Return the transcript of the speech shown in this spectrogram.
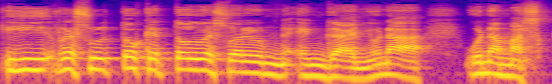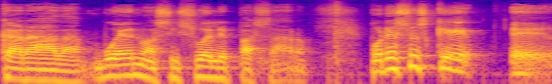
y resultó que todo eso era un engaño, una, una mascarada. Bueno, así suele pasar. Por eso es que eh,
